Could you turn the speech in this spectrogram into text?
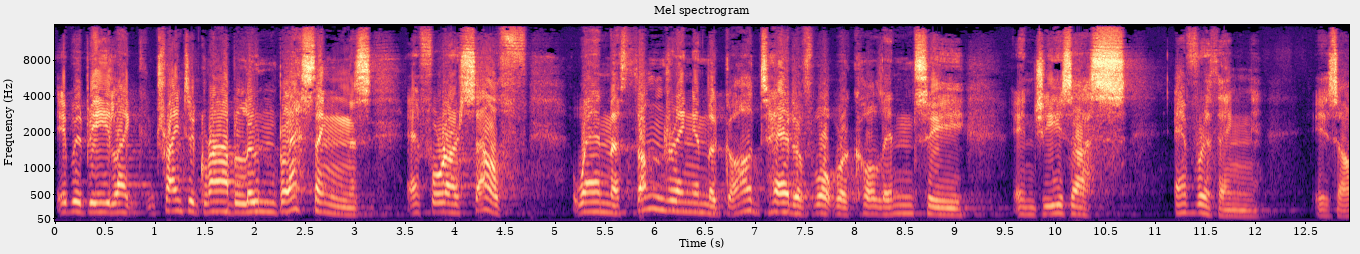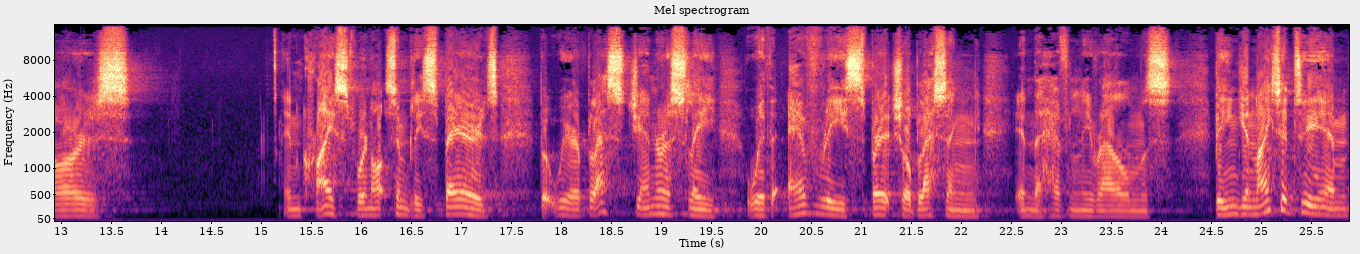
It would be like trying to grab lone blessings eh, for ourselves when thundering in the Godhead of what we're called into in Jesus, everything is ours. In Christ, we're not simply spared, but we are blessed generously with every spiritual blessing in the heavenly realms. Being united to Him,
